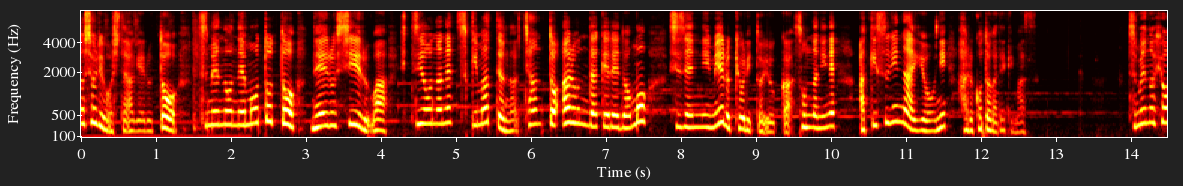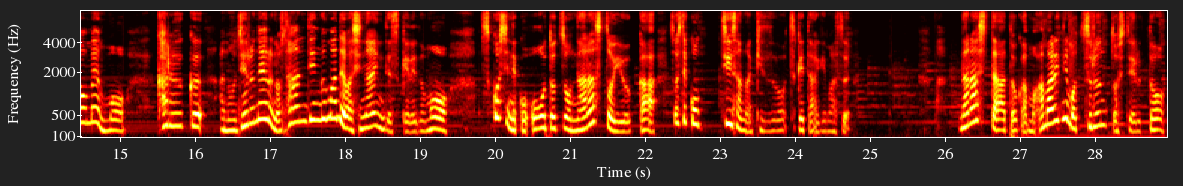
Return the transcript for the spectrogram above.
の処理をしてあげると爪の根元とネイルシールは必要なね隙間っていうのはちゃんとあるんだけれども自然に見える距離というかそんなにね空きすぎないように貼ることができます。爪の表面も軽くあのジェルネイルのサンディングまではしないんですけれども少しねこう凹凸を鳴らすというかそしてこう小さな傷をつけてあげます。鳴らした後がもうあまりにもつるんとしてると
